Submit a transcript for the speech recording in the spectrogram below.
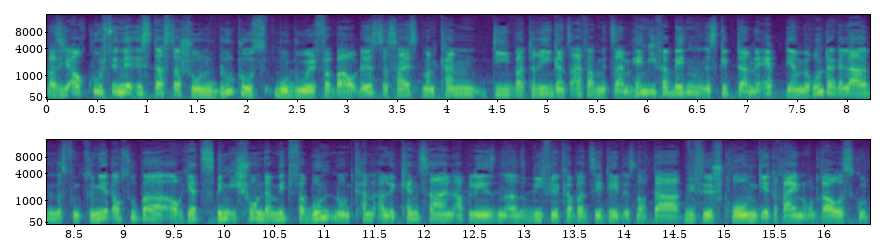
Was ich auch cool finde, ist, dass da schon ein Bluetooth-Modul verbaut ist. Das heißt, man kann die Batterie ganz einfach mit seinem Handy verbinden. Es gibt da eine App, die haben wir runtergeladen. Das funktioniert auch super. Auch jetzt bin ich schon damit verbunden und kann alle Kennzahlen ablesen. Also wie viel Kapazität ist noch da, wie viel Strom geht rein und raus. Gut,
